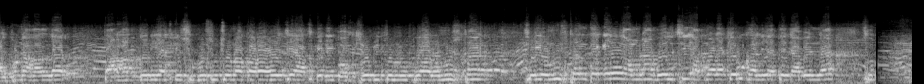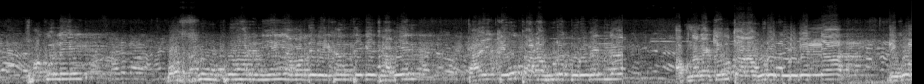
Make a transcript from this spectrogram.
আলপনা হালদার, তার হাত ধরেই আজকে শুভ সূচনা করা হয়েছে। আজকের এই বস্ত্র বিতরণ উপহার অনুষ্ঠান, সেই অনুষ্ঠান থেকেও আমরা বলছি, আপনারা কেউ খালি হাতে যাবেন না। সকলেই বস্ত্র উপহার নিয়েই আমাদের এখান থেকে যাবেন, তাই কেউ তাড়াহুড়ো করবেন না। আপনারা কেউ তাড়াহুড়ো করবেন না। দেখুন,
